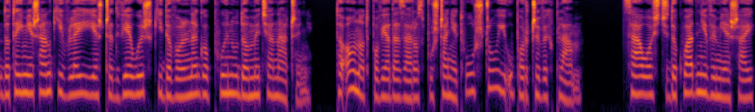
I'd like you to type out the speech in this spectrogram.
Do tej mieszanki wlej jeszcze dwie łyżki dowolnego płynu do mycia naczyń. To on odpowiada za rozpuszczanie tłuszczu i uporczywych plam. Całość dokładnie wymieszaj,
